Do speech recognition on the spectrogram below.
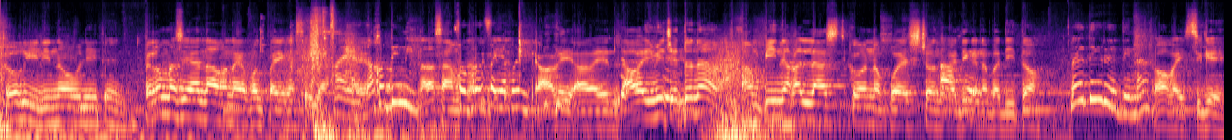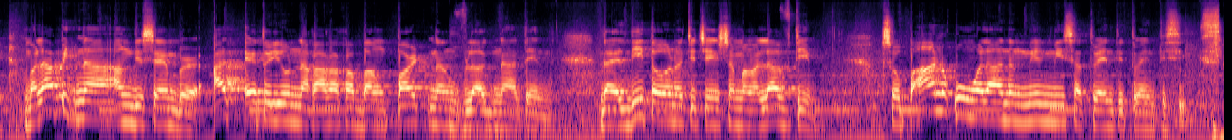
Sorry, di na ulitin. Pero masaya na ako na pagpahinga sila. Ayan, ako din eh. Nakasama Sobrang namin saya ko eh. Okay, okay. Okay, Mitch, ito na. Ang pinaka-last ko na question. Ready ka Okay. na ba dito? ready, ready na. Okay, sige. Malapit na ang December at ito yung nakakakabang part ng vlog natin. Dahil dito, nag-change ng mga love team. So, paano kung wala ng Milmi sa 2026?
